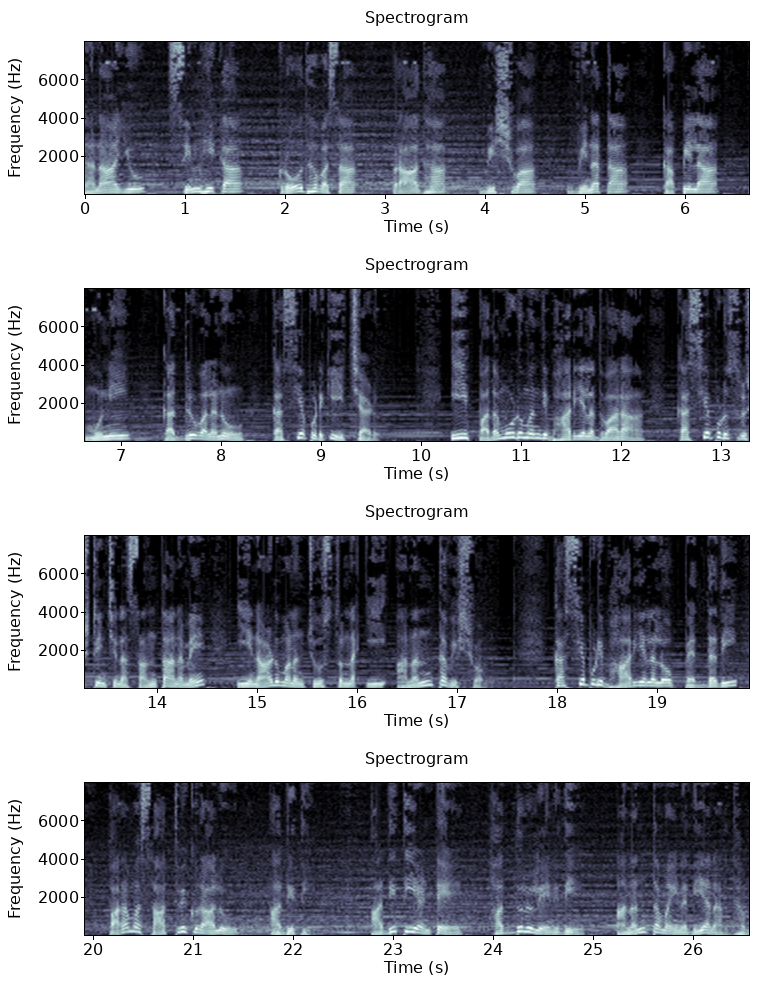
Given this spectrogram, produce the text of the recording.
ధనాయు సింహిక క్రోధవస ప్రాధ విశ్వ వినత కపిల ముని కద్రువలను కశ్యపుడికి ఇచ్చాడు. ఈ పదమూడు మంది భార్యల ద్వారా కశ్యపుడు సృష్టించిన సంతానమే ఈనాడు మనం చూస్తున్న ఈ అనంత విశ్వం. కశ్యపుడి భార్యలలో పెద్దది పరమ సాత్వికురాలు అదితి. అదితి అంటే హద్దులు లేనిది అనంతమైనది అనర్థం.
